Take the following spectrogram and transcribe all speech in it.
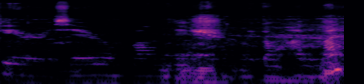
Care Serum Foundation. May kamahal man.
